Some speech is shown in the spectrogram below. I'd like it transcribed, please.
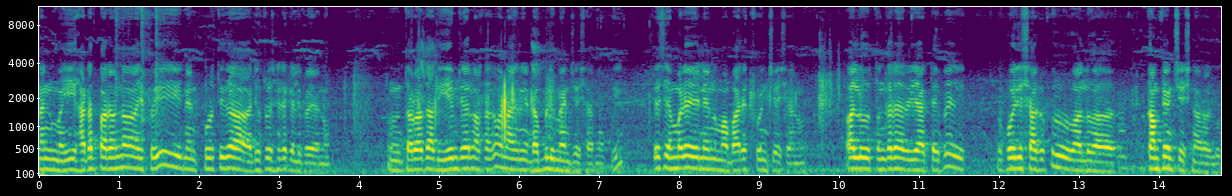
నన్ను ఈ హఠాత్ పరంలో అయిపోయి నేను పూర్తిగా డిప్రెషన్లోకి వెళ్ళిపోయాను. తర్వాత అది ఏం చేయాలని అర్థం నాకు నేను డబ్బులు డిమాండ్ చేశారు నాకు. చేసి వెంబడే నేను మా భార్యకి ఫోన్ చేశాను. వాళ్ళు తొందరగా రియాక్ట్ అయిపోయి పోలీస్ శాఖకు వాళ్ళు కంప్లైంట్ చేసినారు వాళ్ళు.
